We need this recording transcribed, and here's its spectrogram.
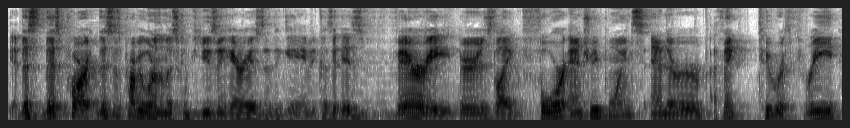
Yeah, this this part this is probably one of the most confusing areas of the game because it is very there's like four entry points and there are I think two or three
